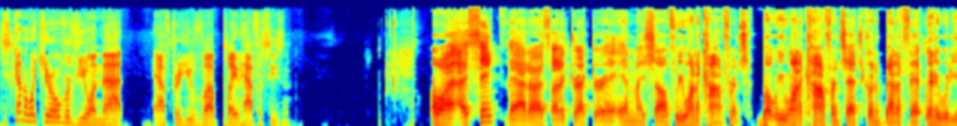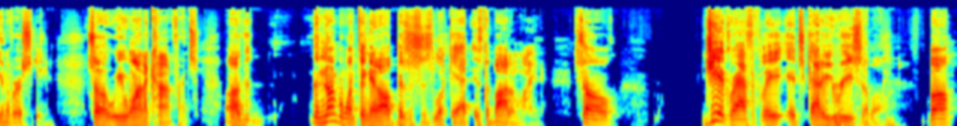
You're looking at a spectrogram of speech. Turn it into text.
just kind of what's your overview on that after you've uh, played half a season? Oh, I, I think that our athletic director and myself, we want a conference, but we want a conference that's going to benefit Lindenwood University. So we want a conference. Uh, the, the number one thing that all businesses look at is the bottom line. So geographically, it's got to be reasonable. Well,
